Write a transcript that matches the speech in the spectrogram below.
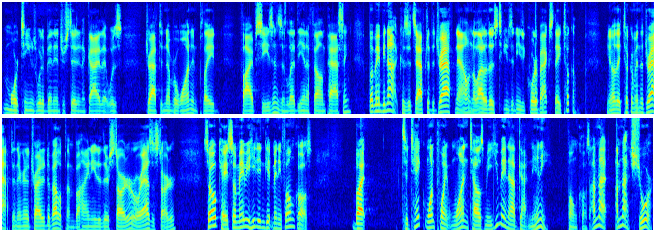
more teams would have been interested in a guy that was drafted number one and played five seasons and led the NFL in passing, but maybe not because it's after the draft now, and a lot of those teams that needed quarterbacks, they took them. You know, they took them in the draft, and they're going to try to develop them behind either their starter or as a starter. So okay, so maybe he didn't get many phone calls, but to take 1.1 tells me you may not have gotten any phone calls. I'm not. I'm not sure.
